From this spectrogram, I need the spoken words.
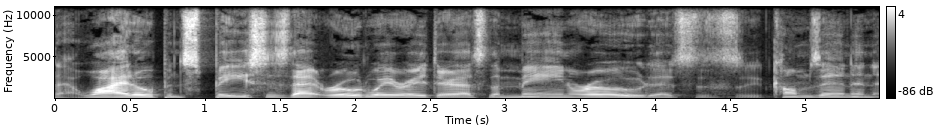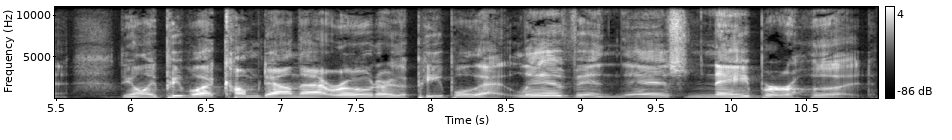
That wide open spaces, that roadway right there, that's the main road. That's it comes in, and the only people that come down that road are the people that live in this neighborhood.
